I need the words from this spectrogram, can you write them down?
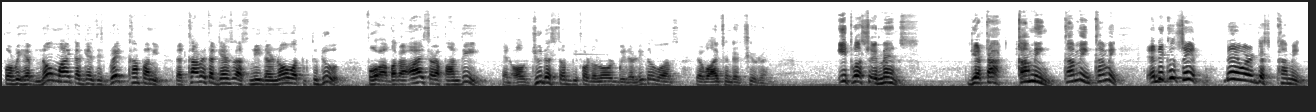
For we have no might against this great company that cometh against us, neither know what to do. For but our eyes are upon thee. And all Judah stood before the Lord with their little ones, their wives, and their children. It was immense. The attack coming, coming, coming. And they could see it. They were just coming.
